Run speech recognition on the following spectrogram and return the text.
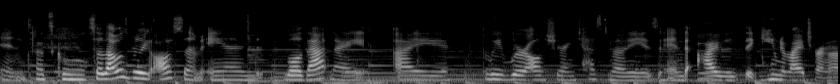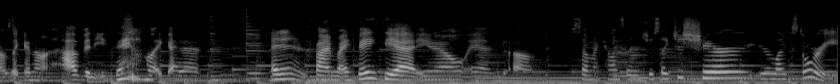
and That's cool. so that was really awesome. And well, that night I we were all sharing testimonies, and I was it came to my turn, and I was like, I don't have anything. like I don't, I didn't find my faith yet, you know. And um, so my counselor was just like, just share your life story.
